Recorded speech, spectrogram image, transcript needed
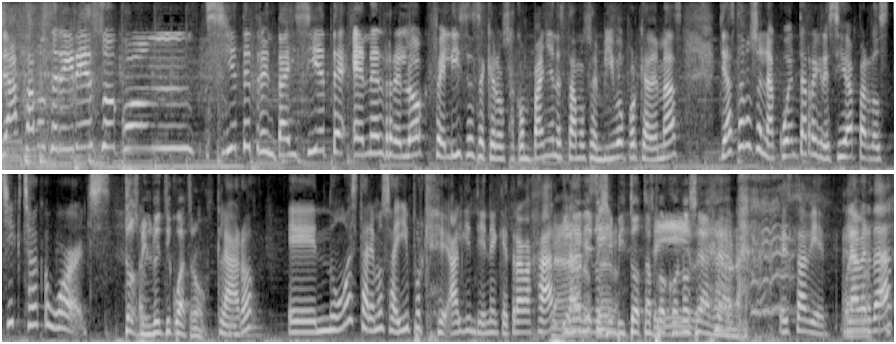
Ya estamos de regreso con 7.37 en el reloj. Felices de que nos acompañen. Estamos en vivo porque además ya estamos en la cuenta regresiva para los TikTok Awards. 2024. Claro. Eh, no estaremos ahí porque alguien tiene que trabajar. Claro, Nadie nos invitó tampoco, Sí, no se hagan. Está bien. La verdad,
